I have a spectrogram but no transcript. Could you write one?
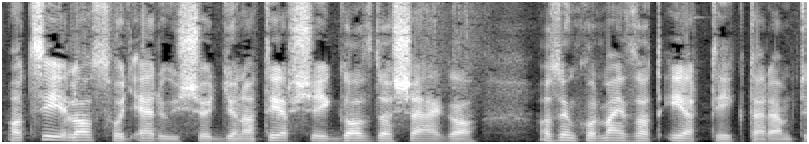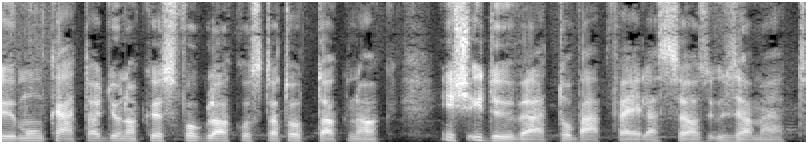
A cél az, hogy erősödjön a térség gazdasága, az önkormányzat értékteremtő munkát adjon a közfoglalkoztatottaknak, és idővel tovább fejlesz az üzemet.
